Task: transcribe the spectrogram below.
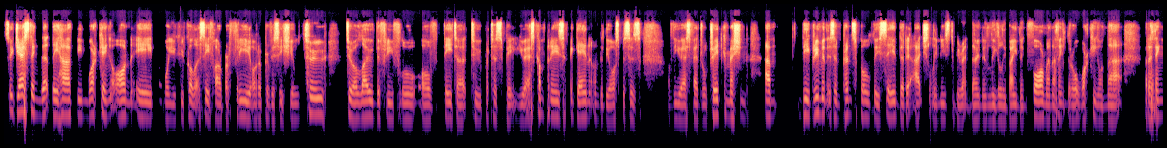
suggesting that they have been working on a, what you could call it a Safe Harbor 3 or a Privacy Shield 2 to allow the free flow of data to participate US companies, again under the auspices of the US Federal Trade Commission. Um, the agreement is in principle. They say that it actually needs to be written down in legally binding form, and I think they're all working on that. But I think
